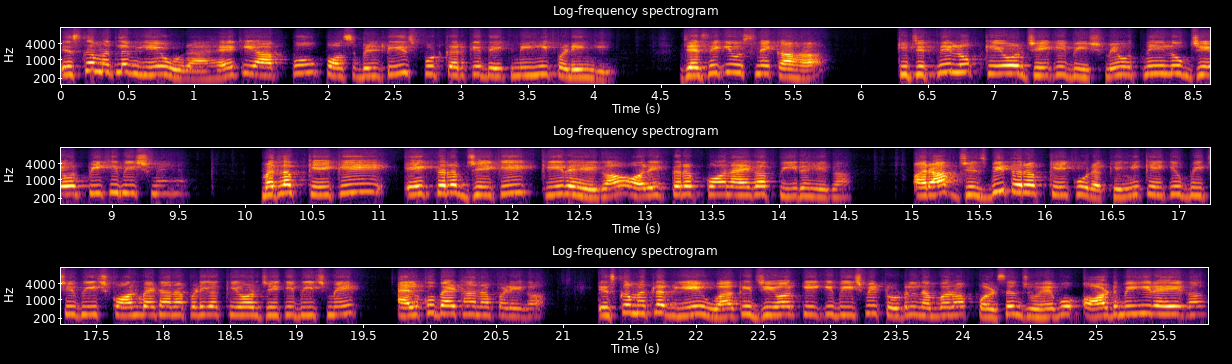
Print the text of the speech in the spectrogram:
इसका मतलब ये हो रहा है कि आपको पॉसिबिलिटीज पुट करके देखनी ही पड़ेंगी। जैसे कि उसने कहा कि जितने लोग के और जे के बीच में उतने ही लोग जे और पी के बीच में हैं। मतलब के के एक तरफ़ जे के के रहेगा और एक तरफ़ कौन आएगा? पी रहेगा। और आप जिस भी तरफ़ के को रखेंगे के के बीचे बीच कौन बैठाना पड़ेगा? के और जे के बीच में एल को बैठाना पड़ेगा। इसका मतलब ये हुआ कि जे और के के बीच में टोटल नंबर ऑफ़ पर्सन जो है वो ऑड में ही रहेगा।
